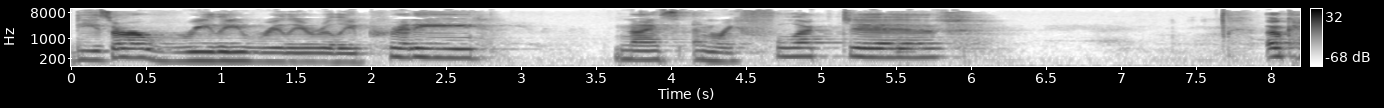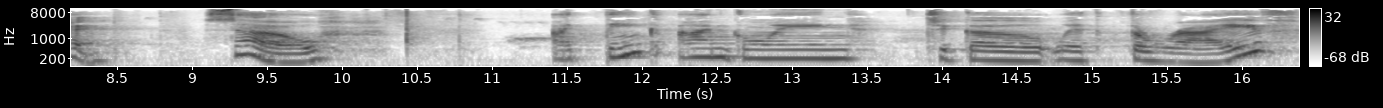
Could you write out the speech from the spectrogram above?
These are really, really, really pretty, nice and reflective. Okay, so I think I'm going to go with Thrive.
